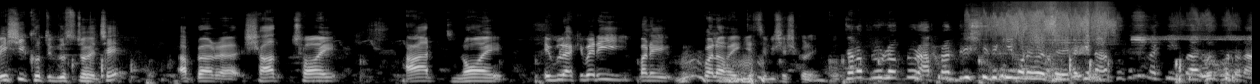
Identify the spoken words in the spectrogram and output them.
বেশি ক্ষতিগ্রস্ত হয়েছে। আপনার সাত ছয় আট নয় এগুলো একেবারেই মানে কয়লা হয়ে গেছে বিশেষ করে। জনাব নুরুল হক আপনার দৃষ্টিতে কি মনে হয়েছে? এটা কি নাশকতা নাকি দুর্ঘটনা?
